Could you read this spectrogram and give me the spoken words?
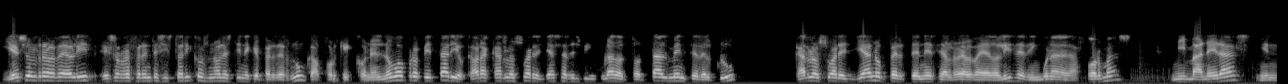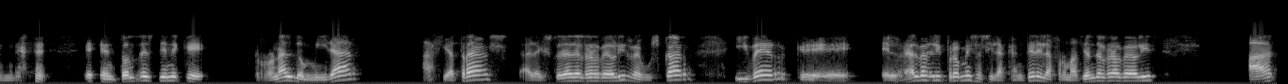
Y eso el Real Valladolid, esos referentes históricos no les tiene que perder nunca, porque con el nuevo propietario, que ahora Carlos Suárez ya se ha desvinculado totalmente del club, Carlos Suárez ya no pertenece al Real Valladolid de ninguna de las formas, ni maneras, ni en... entonces tiene que Ronaldo mirar hacia atrás a la historia del Real Valladolid, rebuscar y ver que el Real Valladolid Promesas y la cantera y la formación del Real Valladolid ha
